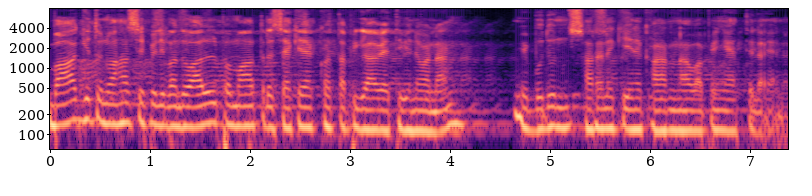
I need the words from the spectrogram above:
භාග්‍යතුන් වහන්සේ පිළිබඳ අල්ප මාත්‍ර සැකයක්වත් අපි ගාව ඇති වෙනවනං මේ බුදුන් සරණ කියන කාරණාව අපෙන් ඇත්තලා යන.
